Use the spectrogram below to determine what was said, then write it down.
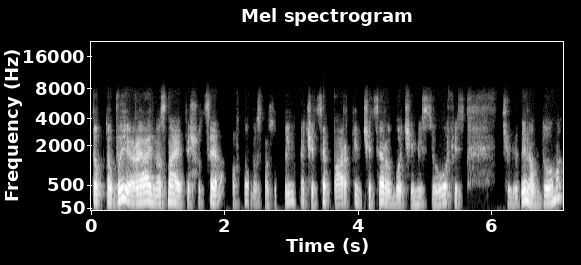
Тобто ви реально знаєте, що це автобусна зупинка, чи це паркінг, чи це робоче місце офіс, чи людина вдома.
